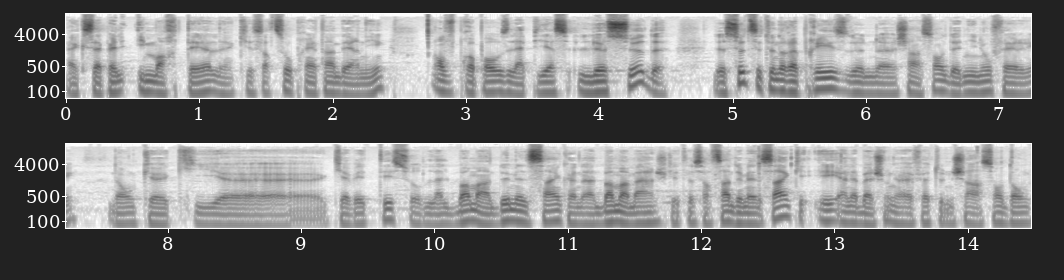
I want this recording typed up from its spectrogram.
euh, qui s'appelle Immortel, qui est sorti au printemps dernier. On vous propose la pièce Le Sud. Le Sud, c'est une reprise d'une chanson de Nino Ferré, donc euh, qui, qui avait été sur l'album en 2005, un album hommage qui était sorti en 2005, et Alain Bachung avait fait une chanson. Donc,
